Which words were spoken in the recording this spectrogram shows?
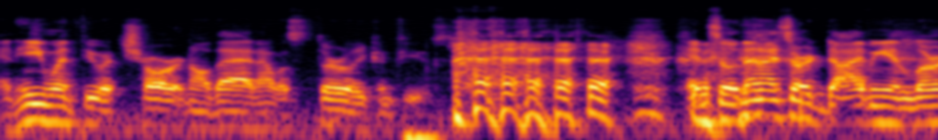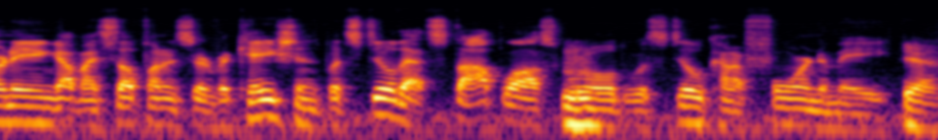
And he went through a chart and all that, and I was thoroughly confused. and so then I started diving in, learning, got my self-funded certifications, but still that stop loss mm-hmm. world was still kind of foreign to me. Yeah.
